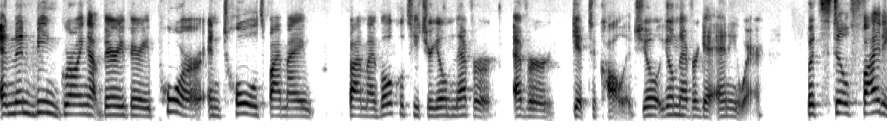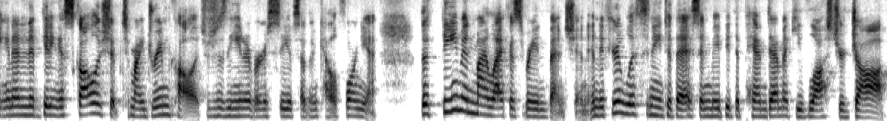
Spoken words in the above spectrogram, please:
And then being growing up very, very poor and told by my by my vocal teacher, you'll never ever get to college. You'll you'll never get anywhere but still fighting and ended up getting a scholarship to my dream college, which is the University of Southern California. The theme in my life is reinvention. And if you're listening to this and maybe the pandemic, you've lost your job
